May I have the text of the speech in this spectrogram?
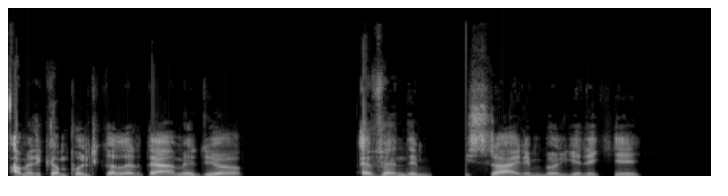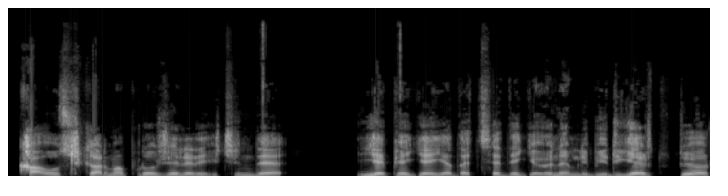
Amerikan politikaları devam ediyor. Efendim İsrail'in bölgedeki kaos çıkarma projeleri içinde YPG ya da SDG önemli bir yer tutuyor.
